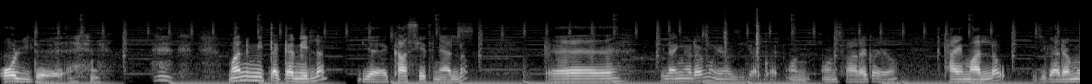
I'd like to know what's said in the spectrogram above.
old ማንም የሚጠቀም የለም የካሴት ነው ያለው። ሌላኛው ደግሞ ይኸው እዚህ ጋር on ሳረገው ይኸው time አለው። እዚህ ጋር ደግሞ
